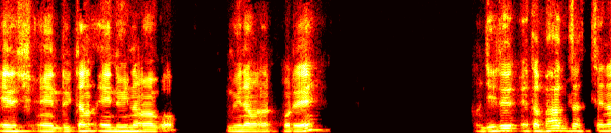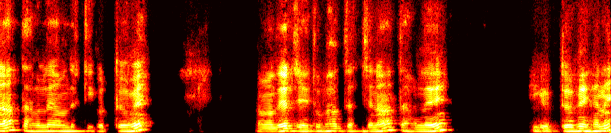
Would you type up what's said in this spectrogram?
এই দুইটা, এই দুই নামাবো। দুই নামানোর পরে যেহেতু এটা ভাগ যাচ্ছে না, তাহলে আমাদের কি করতে হবে? আমাদের যেহেতু ভাগ যাচ্ছে না, তাহলে কি করতে হবে এখানে?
